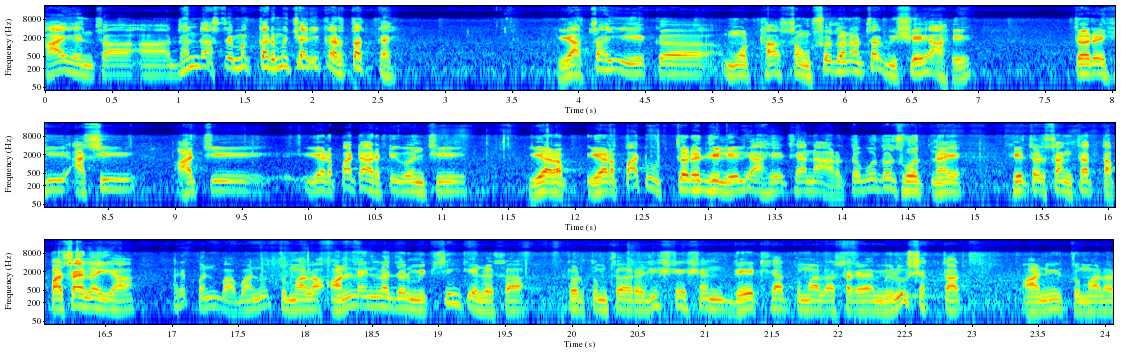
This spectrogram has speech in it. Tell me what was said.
हा यांचा धंदा असते. मग कर्मचारी करतात काय? याचाही एक मोठा संशोधनाचा विषय आहे. तर ही अशी आजची येडपाट आर्टिगोनची येड येडपाट उत्तरं दिलेली आहेत. ह्यांना अर्थबोधच होत नाही. हे तर सांगतात तपासायला या. अरे पण बाबांनो तुम्हाला ऑनलाईनला जर मिक्सिंग केलं सा तर तुमचं रजिस्ट्रेशन डेट ह्या तुम्हाला सगळ्या मिळू शकतात आणि तुम्हाला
